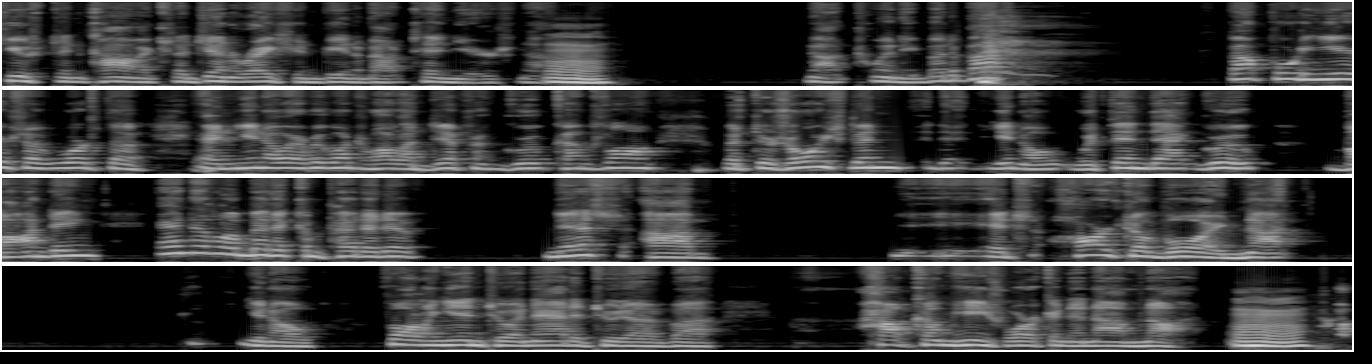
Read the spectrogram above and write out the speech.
Houston comics, a generation being about 10 years now, mm. Not 20, but about about 40 years of worth of, and you know, every once in a while a different group comes along, but there's always been, you know, within that group bonding and a little bit of competitiveness. Um, it's hard to avoid not, you know, falling into an attitude of, uh, how come he's working and I'm not? Mm-hmm. How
